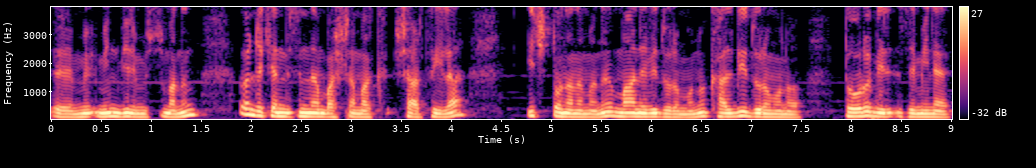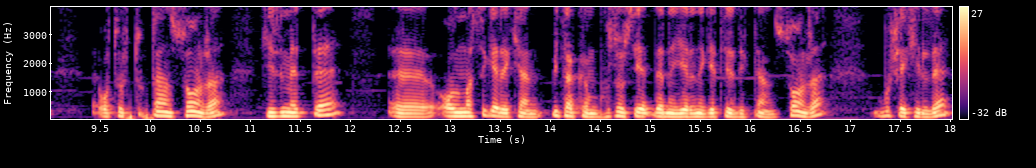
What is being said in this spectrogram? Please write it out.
e, mümin, bir Müslümanın önce kendisinden başlamak şartıyla iç donanımını, manevi durumunu, kalbi durumunu doğru bir zemine oturttuktan sonra hizmette e, olması gereken bir takım hususiyetlerini yerine getirdikten sonra bu şekilde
